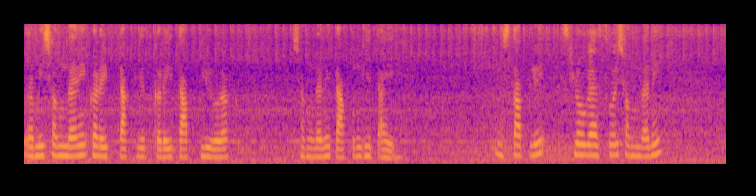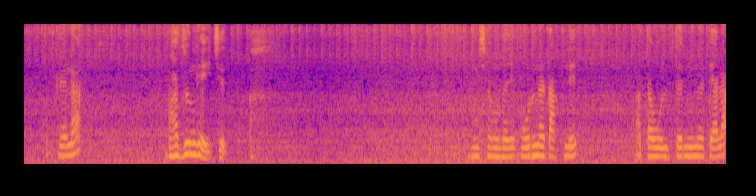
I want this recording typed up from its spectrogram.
तर मी शेंगदाणे कढईत टाकलेत. कढई तापली बघा. शेंगदाणे टाकून घेत आहे. मस्त आपले स्लो गॅसवर शेंगदाणे आपल्याला भाजून घ्यायचेत मी शेंगदाणे पूर्ण टाकले आता उलतणीनं त्याला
